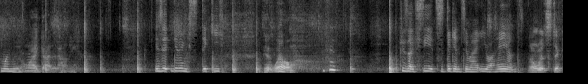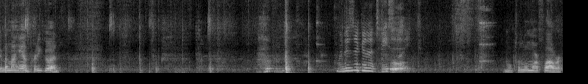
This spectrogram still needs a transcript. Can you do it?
one more No, I got it, honey. Is it getting sticky? It will. Because I see it sticking to my your hands. Oh, it's sticking to my hand pretty good. What is it gonna taste like? I'm gonna put a little more flour.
